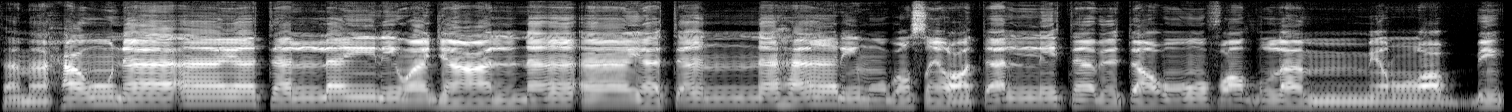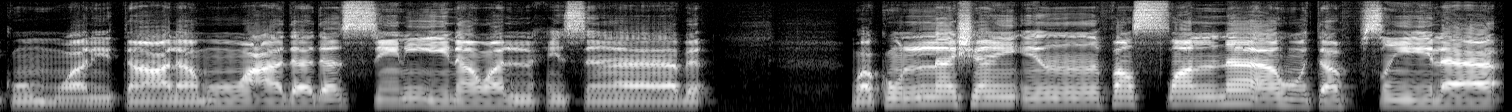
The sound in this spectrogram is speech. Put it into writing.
فَمَحَوْنَا آيَةَ اللَّيْلِ وَجَعَلْنَا آيَةَ النَّهَارِ مُبْصِرَةً لِّتَبْتَغُوا فَضْلًا مِّن رَّبِّكُمْ وَلِتَعْلَمُوا عَدَدَ السِّنِينَ وَالْحِسَابَ ۚ وَكُلَّ شَيْءٍ فَصَّلْنَاهُ تَفْصِيلًا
